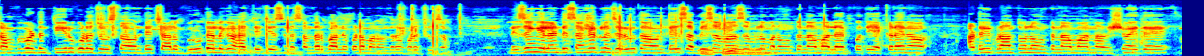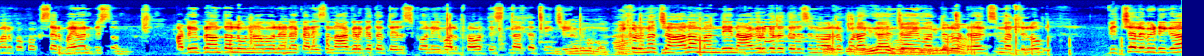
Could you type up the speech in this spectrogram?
చంపబడిన తీరు కూడా చూస్తూ ఉంటే చాలా బ్రూటల్గా హత్య చేసిన సందర్భాన్ని కూడా మనందరం కూడా చూసాం. నిజంగా ఇలాంటి సంఘటనలు జరుగుతూ ఉంటే సభ్య సమాజంలో మనం ఉంటున్నామా? లేకపోతే ఎక్కడైనా అటవీ ప్రాంతంలో ఉంటున్నామా అన్న విషయం అయితే మనకు ఒక్కొక్కసారి భయం అనిపిస్తుంది. అటవీ ప్రాంతాల్లో ఉన్న వాళ్ళైనా కనీసం నాగరికత తెలుసుకొని వాళ్ళు ప్రవర్తిస్తున్నారు తప్పించి ఇక్కడ ఉన్న చాలా మంది నాగరికత తెలిసిన వాళ్ళు కూడా గంజాయి మత్తులో డ్రగ్స్ మత్తులో విచ్చలవిడిగా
